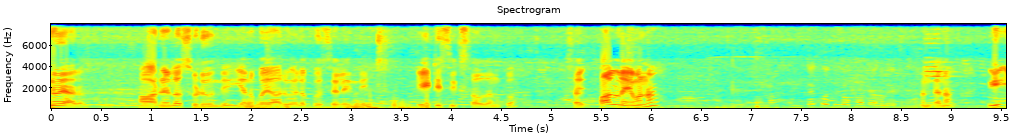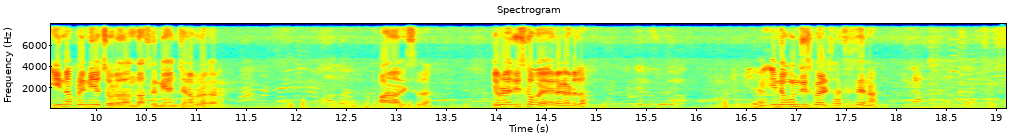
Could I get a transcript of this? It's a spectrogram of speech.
ఎనభై ఆరు. ఆరు నెలల సుడి ఉంది. ఎనభై ఆరు వేలకు సెల్ అయింది. ఎయిటీ సిక్స్ థౌజండ్కు. పాలు ఏమన్నా? అంతేనా? ఈనప్పుడు ఎన్ని ఇవ్వచ్చు బ్రదర్ అందాజ నీ అంచనా ప్రకారం? ఆరు ఆరు ఇస్తుందా ఎప్పుడైనా తీసుకోపోయా ఎర్రగడ్డలో? ఇంతకుముందు తీసుకుపోయాడు సక్సెసేనా సక్సెస్.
